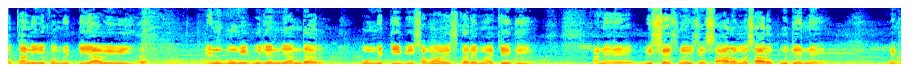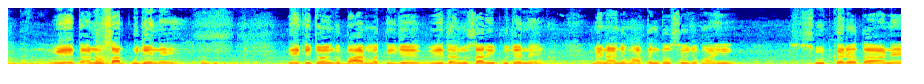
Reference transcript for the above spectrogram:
उतां जी जेको मिटी आई हुई इन भूमि पूजन जे अंदरि हू मिटी बि समावेश करे में अचे थी अने विशेष में विशेष सारो में सारो पूजन है वेद अनुसार पूजन है जेके चवनि की ॿारमती जे वेद अनुसार ई पूजन है मैंने अॼु मातंग दोस्ती जेको आई शूट करियो था अने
